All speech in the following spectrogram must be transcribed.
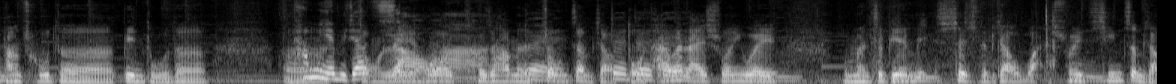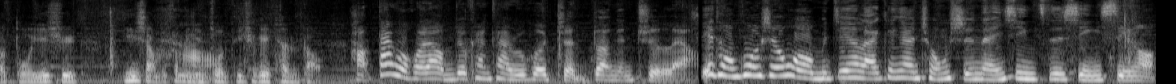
当初的病毒的。他们也比较早啊，或者他们的重症比较多。台湾来说，因为我们这边设计的比较晚，所以轻症比较多，也许影响不这么严重。的确可以看到。好，待会回来我们就看看如何诊断跟治疗。一同过生活，我们今天来看看重拾男性自信心哦。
